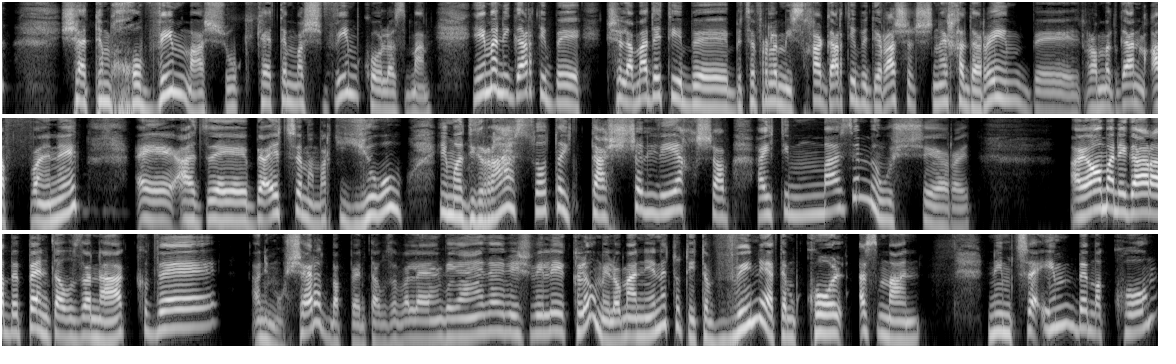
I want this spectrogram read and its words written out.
שאתם חווים משהו, כי אתם משווים כל הזמן. אם אני גרתי, ב, כשלמדתי בבית ספר למשחק, גרתי בדירה של שני חדרים ברמת גן מעפנת, אה, אז אה, בעצם אמרתי, יואו, אם הדירה הזאת הייתה שלי עכשיו, הייתי מה זה מאושרת. היום אני גרה בפנטהאוז ענק, ואני מאושרת בפנטהאוז, אבל אה, בשבילי כלום, היא לא מעניינת אותי. תביני, אתם כל הזמן נמצאים במקום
